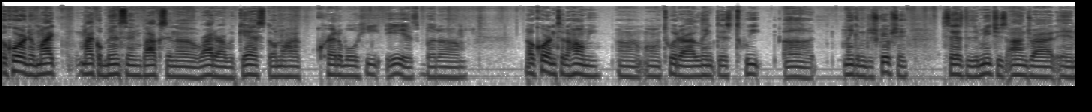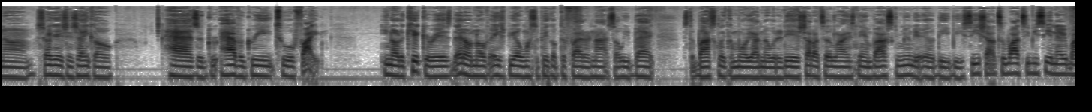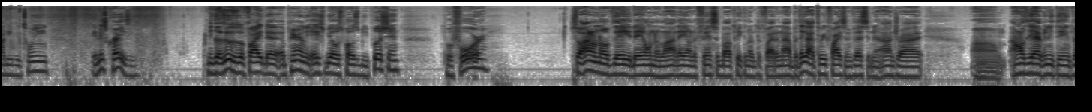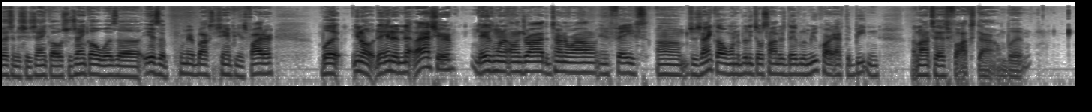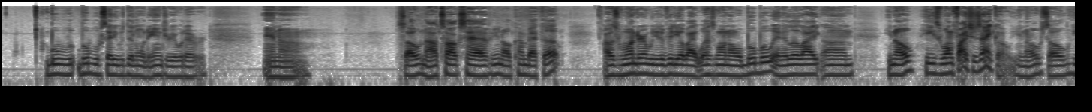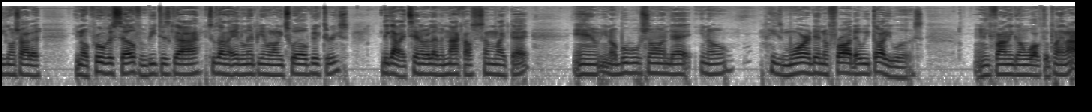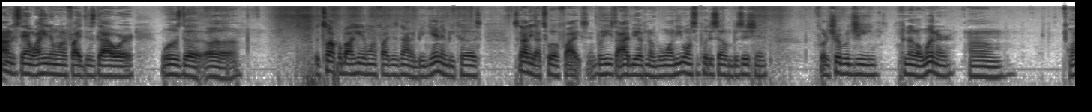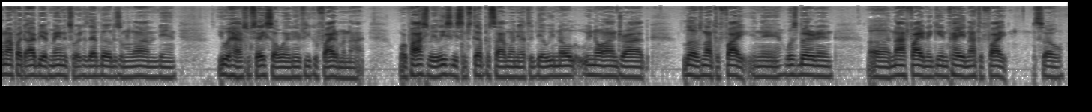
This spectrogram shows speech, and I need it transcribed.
according to Mike Michael Benson, boxing uh, writer, I would guess. Don't know how credible he is, but um, no, according to the homie um, on Twitter, I linked this tweet, uh, link in the description. Says that Demetrius Andrade and um, Sergey Shevchenko has ag- have agreed to a fight. You know, the kicker is they don't know if HBO wants to pick up the fight or not. So we back. It's the Boxing Clinic and more. Y'all know what it is. Shout out to the Lions Den Box Community, LDBC. Shout out to YTBC and everybody in between. And it's crazy because this was a fight that apparently HBO was supposed to be pushing before. So I don't know if they they on the line, they on the fence about picking up the fight or not. But they got three fights invested in Andrade. Um, I don't think they have anything invested in Shevchenko. Shevchenko was a is a Premier Boxing Champions fighter, but you know the end of the last year they just wanted Andrade to turn around and face um, Shevchenko on the Billy Joe Saunders David Lemieux card after beating Alantez Fox down. But Boo Boo said he was dealing with an injury or whatever. And um, so now talks have, you know, come back up. I was wondering, we did a video about what's going on with Boo Boo, and it looked like, um, you know, he's one fight Shevchenko, you know, so he's going to try to, you know, prove himself and beat this guy, 2008 Olympian with only 12 victories. He got like 10 or 11 knockouts or something like that. And, you know, Boo Boo showing that, you know, he's more than the fraud that we thought he was. And he finally gonna walk the plane. I understand why he didn't want to fight this guy or what was the uh the talk about he didn't want to fight this guy in the beginning because this guy only got twelve fights, but he's the IBF number one. He wants to put himself in position for the Triple G Canelo winner. Um why not fight the IBF mandatory because that belt is on the line and then you would have some say so in if you could fight him or not. Or possibly at least get some step aside money out the deal. We know we know Andrade loves not to fight. And then what's better than uh, not fighting and getting paid not to fight? So,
